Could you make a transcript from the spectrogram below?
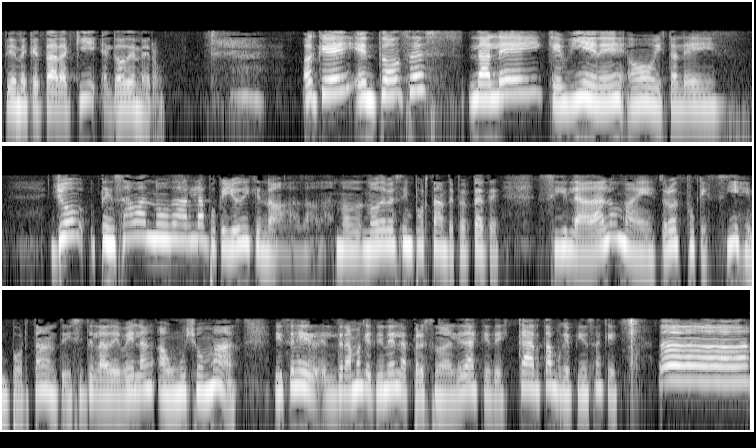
tiene que estar aquí el 2 de enero. Ok, entonces la ley que viene, oh, esta ley, yo pensaba no darla porque yo dije, no, no, no, no debe ser importante, pero espérate, si la dan los maestros es porque sí es importante, y si te la develan aún mucho más. Ese es el, drama que tiene la personalidad, que descarta porque piensa que, ah,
